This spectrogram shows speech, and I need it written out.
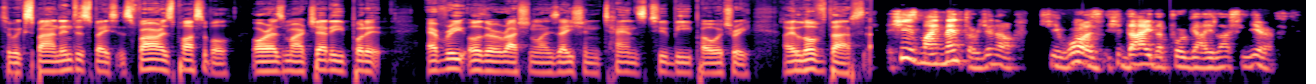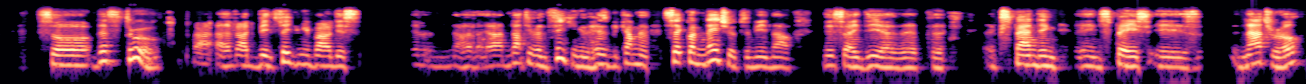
to expand into space as far as possible, or as Marchetti put it, every other rationalization tends to be poetry. I love that. He's my mentor, you know. He was, he died, the poor guy, last year. So that's true. I've, I've been thinking about this I'm not even thinking. It has become a second nature to me now. This idea that uh, expanding in space is natural,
